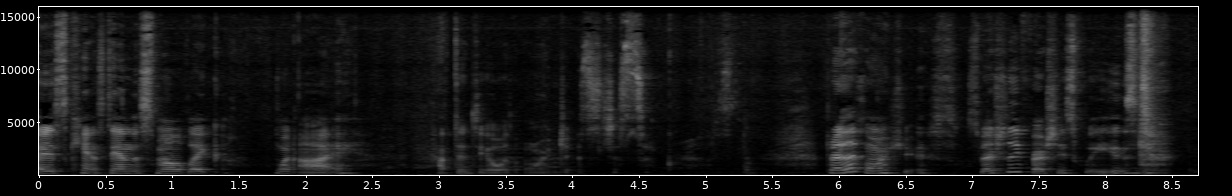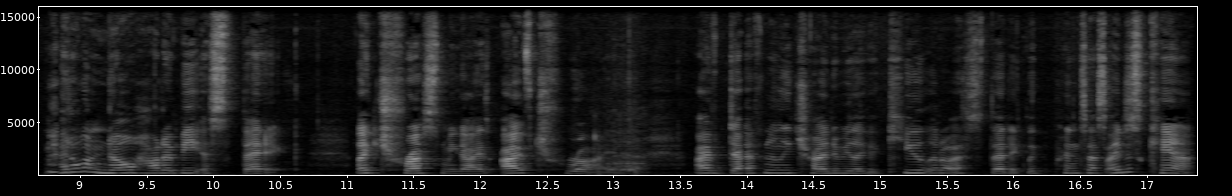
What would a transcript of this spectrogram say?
I just can't stand the smell of like when I have to deal with oranges. It's just so gross. But I like orange juice, especially freshly squeezed. I don't know how to be aesthetic. Like trust me guys, I've tried. I've definitely tried to be like a cute little aesthetic like princess. I just can't.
